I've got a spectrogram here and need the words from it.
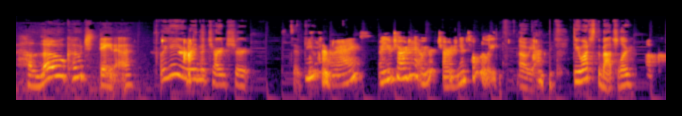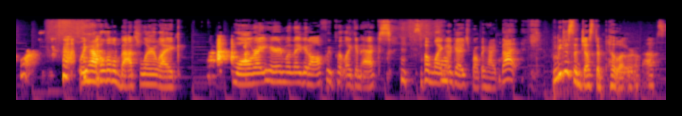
Hello, Coach Dana. Oh yeah, you're wearing the charge shirt. So cute. All right. Are you charging it? Oh, you're charging it totally. Oh yeah. Do you watch The Bachelor? Of course. We have a little Bachelor like wall right here, and when they get off, we put like an X. so I'm like, okay, I should probably hide that. Let me just adjust a pillow real fast.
